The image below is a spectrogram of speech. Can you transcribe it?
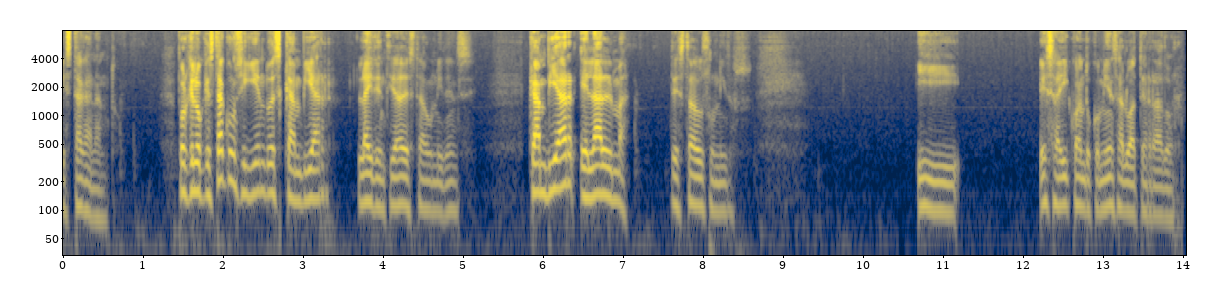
está ganando. Porque lo que está consiguiendo es cambiar la identidad estadounidense, cambiar el alma Estados Unidos. Y es ahí cuando comienza lo aterrador.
